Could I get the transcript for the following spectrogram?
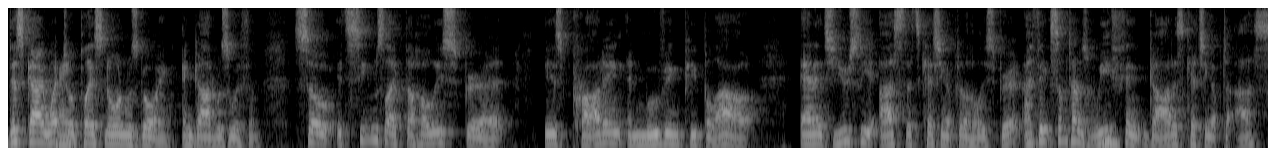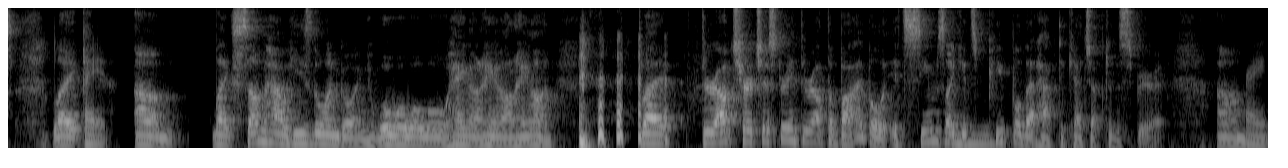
This guy went right. to a place no one was going, and God was with him. So it seems like the Holy Spirit is prodding and moving people out. And it's usually us that's catching up to the Holy Spirit. I think sometimes we mm-hmm. think God is catching up to us. Like, right. um, like somehow he's the one going, whoa, whoa, whoa, whoa, hang on, hang on, hang on. but throughout church history and throughout the Bible, it seems like it's mm-hmm. people that have to catch up to the Spirit. Um, right.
